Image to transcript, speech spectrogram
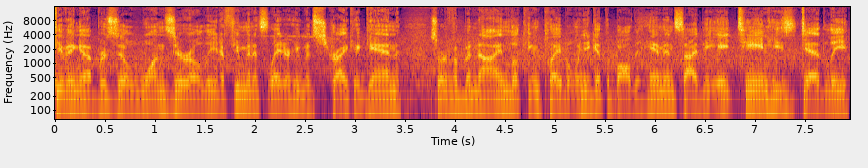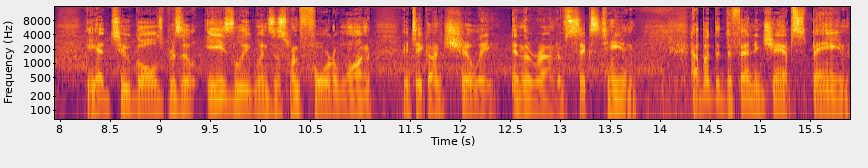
giving uh, Brazil 1-0 lead. A few minutes later, he would strike again. Sort of a benign-looking play, but when you get the ball to him inside the 18, he's deadly. He had two goals. Brazil easily wins this one 4-1. They take on Chile in the round of 16. How about the defending champs, Spain?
